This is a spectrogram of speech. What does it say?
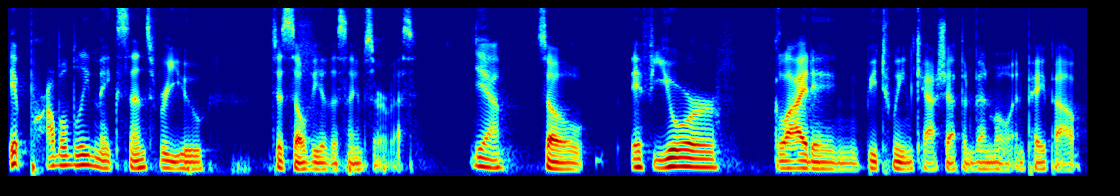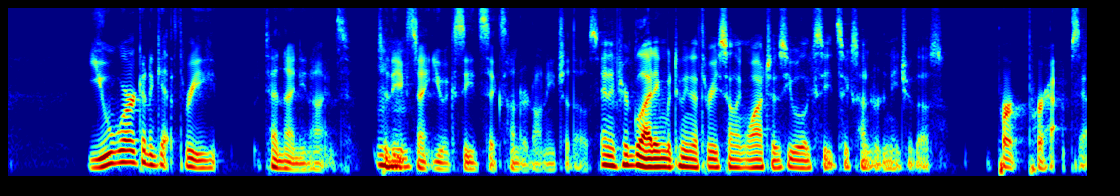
it probably makes sense for you to sell via the same service. Yeah. So if you're gliding between Cash App and Venmo and PayPal, you are going to get three 1099s to the Mhm. extent you exceed 600 on each of those. And if you're gliding between the three selling watches, you will exceed 600 in each of those. Per, perhaps. Yeah.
